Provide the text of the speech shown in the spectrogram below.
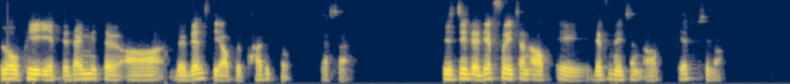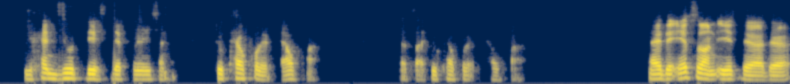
Low P is the diameter or the density of the particle. That's right. This is the definition of A, definition of epsilon. You can use this definition to calculate alpha. That's right, to calculate alpha. Now the epsilon is the, the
